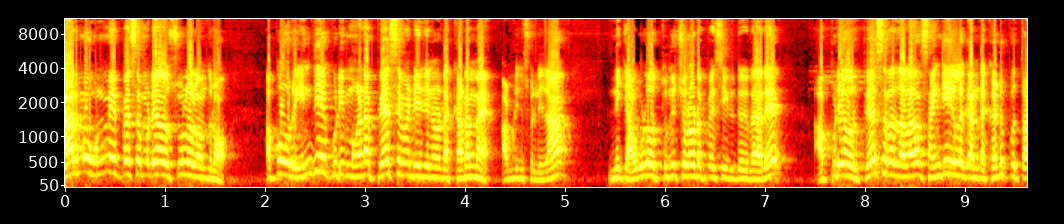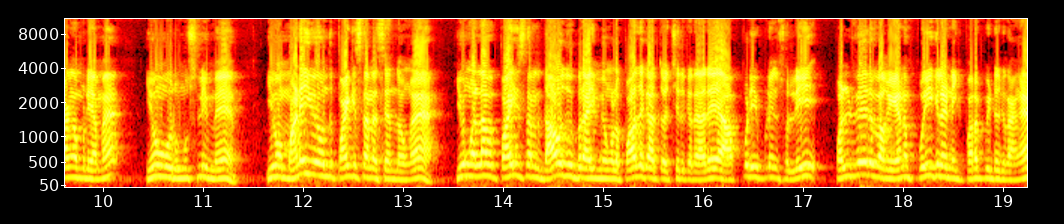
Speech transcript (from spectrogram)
யாருமே உண்மையை பேச முடியாத சூழல் வந்துடும் அப்போ ஒரு இந்திய குடிமகனா பேச வேண்டியது என்னோட கடமை அப்படின்னு சொல்லி தான் இன்னைக்கு அவ்வளவு துணிச்சலோட பேசிக்கிட்டு இருக்கிறாரு. அப்படியே அவர் பேசுறதால தான் சங்கிகளுக்கு அந்த கடுப்பு தாங்க முடியாம இவன் ஒரு முஸ்லீமு இவன் மனைவி வந்து பாகிஸ்தானை சேர்ந்தவங்க இவங்க எல்லாம் பாகிஸ்தான் தாவூத் இப்ராஹிம் இவங்களை பாதுகாத்து வச்சிருக்கிறாரு அப்படி இப்படின்னு சொல்லி பல்வேறு வகையான பொய்களை இன்னைக்கு பரப்பிட்டு இருக்கிறாங்க.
